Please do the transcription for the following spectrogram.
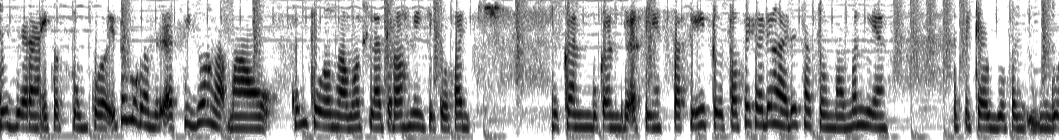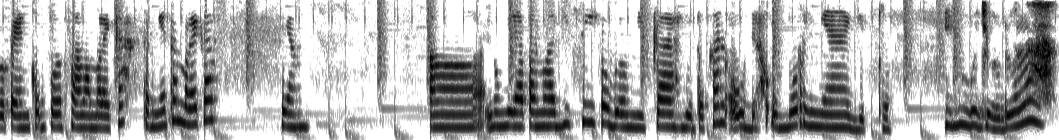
gue jarang ikut kumpul. Itu bukan berarti gue nggak mau kumpul nggak mau silaturahmi gitu kan. Bukan bukan berarti yang seperti itu. Tapi kadang ada satu momen yang ketika gue gue pengen kumpul sama mereka ternyata mereka yang eh nungguin apa lagi sih kok belum nikah gitu kan. Udah umurnya gitu. Ya nunggu jodoh lah.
